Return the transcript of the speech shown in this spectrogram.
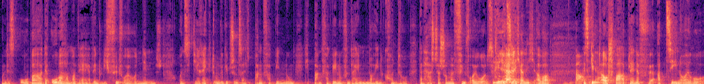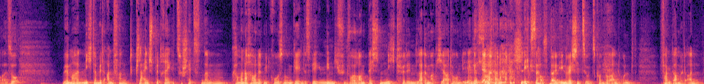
und das Ober, der Oberhammer wäre ja, wenn du die 5 Euro nimmst und sie direkt und du gibst uns als Bankverbindung die Bankverbindung von deinem neuen Konto, dann hast du ja schon mal 5 Euro. Das klingt ja. jetzt lächerlich, aber es gibt auch Sparpläne für ab 10 Euro. Also wenn man nicht damit anfängt, Kleinstbeträge zu schätzen, dann kann man nachher auch nicht mit großen umgehen. Deswegen nimm die 5 Euro am besten nicht für den Latte Macchiato um die Ecke, ja. sondern leg sie auf dein Investitionskonto an und fang damit an,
